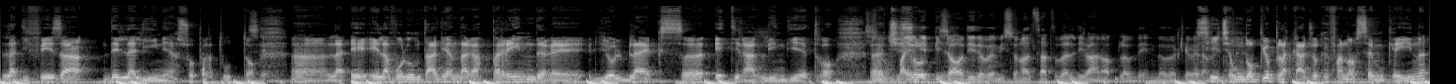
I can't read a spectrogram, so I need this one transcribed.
la difesa della linea soprattutto sì. uh, la, e, e, la volontà di andare a prendere gli All Blacks e tirarli indietro. Ci sono uh, ci un paio sono... di episodi dove mi sono alzato dal divano applaudendo perché veramente... Sì, c'è un doppio placcaggio che fanno a Sam Kane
